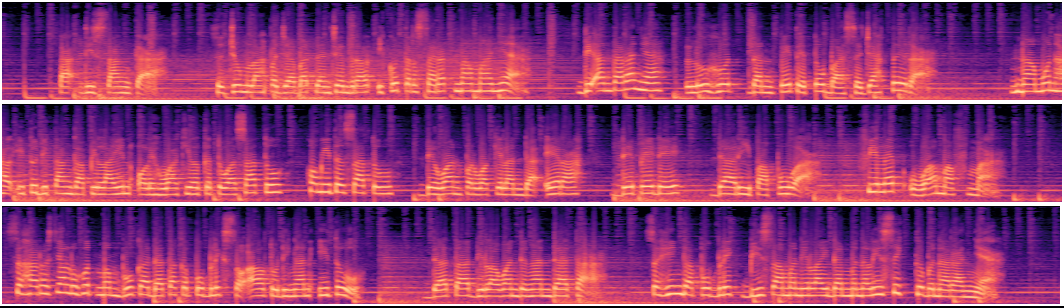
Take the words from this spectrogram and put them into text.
Tak disangka, sejumlah pejabat dan jenderal ikut terseret namanya. Di antaranya Luhut dan PT Toba Sejahtera. Namun hal itu ditanggapi lain oleh Wakil Ketua 1 Komite 1 Dewan Perwakilan Daerah DPD dari Papua, Philip Wamafma. Seharusnya Luhut membuka data ke publik soal tudingan itu. Data dilawan dengan data sehingga publik bisa menilai dan menelisik kebenarannya.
